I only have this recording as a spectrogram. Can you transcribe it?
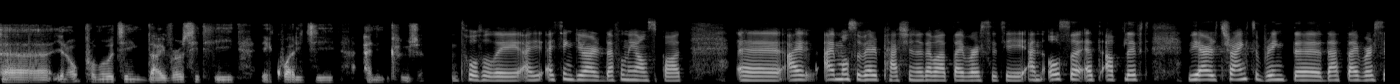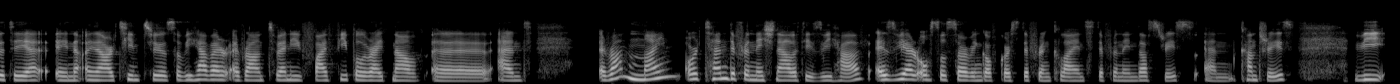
Uh, you know, promoting diversity, equality, and inclusion. Totally. I, I think you are definitely on spot. Uh, I, I'm also very passionate about diversity. And also at Uplift, we are trying to bring the that diversity uh, in, in our team too. So we have around 25 people right now. Uh, and around nine or 10 different nationalities we have, as we are also serving, of course, different clients, different industries and countries. We,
